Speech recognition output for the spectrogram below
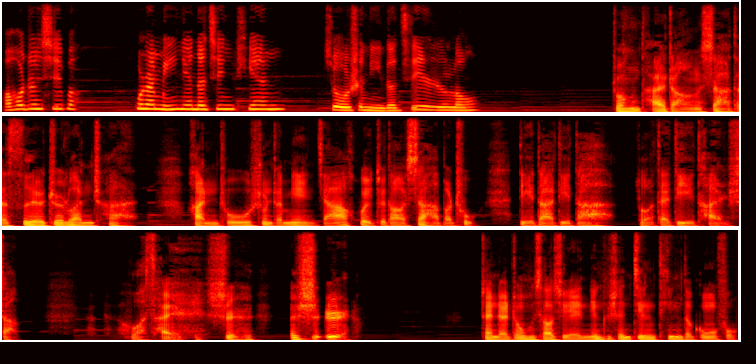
好好珍惜吧。不然，明年的今天就是你的忌日喽。庄台长吓得四肢乱颤，汗珠顺着面颊汇聚到下巴处，滴答滴答落在地毯上。我猜是是。趁着钟小雪凝神静听的功夫，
